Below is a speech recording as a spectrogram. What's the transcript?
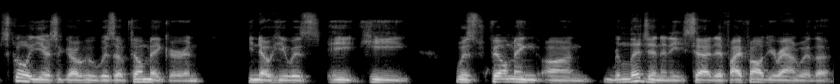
school years ago, who was a filmmaker, and you know he was he he was filming on religion, and he said, if I followed you around with a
